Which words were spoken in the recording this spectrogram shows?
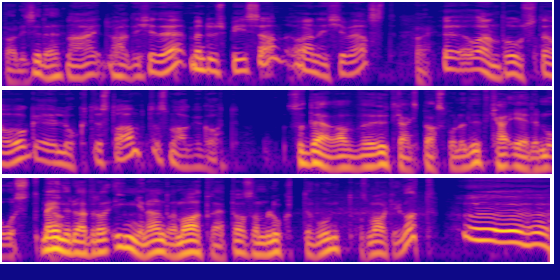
var det ikke det? Nei, du hadde ikke det, men du spiser den, og den er ikke verst. Nei. Eh, Og andre oster òg lukter stramt og smaker godt. Så derav utgangsspørsmålet ditt. Hva er det med ost? Mener du at det er ingen andre matretter som lukter vondt og smaker godt? Uh,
